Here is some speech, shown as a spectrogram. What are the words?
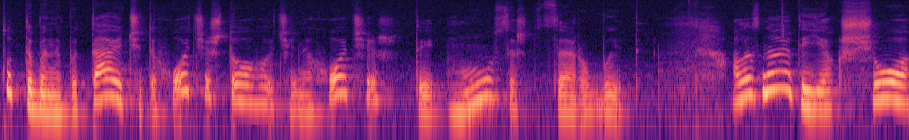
Тут тебе не питають, чи ти хочеш того, чи не хочеш, ти мусиш це робити. Але знаєте, якщо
